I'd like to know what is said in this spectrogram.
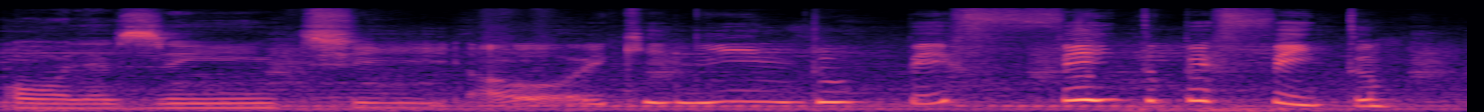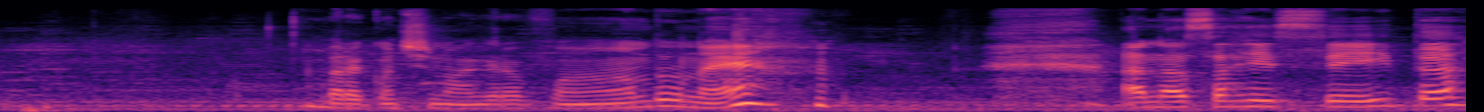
Olha, gente. Ai, que lindo. Perfeito, perfeito. Bora continuar gravando, né? A nossa receita.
